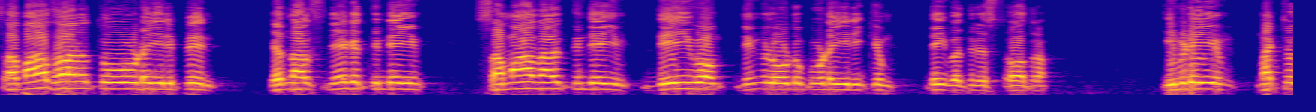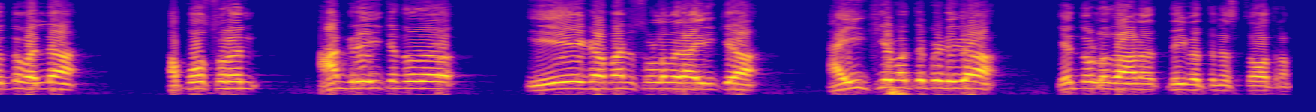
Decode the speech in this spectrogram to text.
സമാധാനത്തോടെ ഇരിപ്പിൻ. എന്നാൽ സ്നേഹത്തിന്റെയും സമാധാനത്തിന്റെയും ദൈവം നിങ്ങളോട് കൂടെ ഇരിക്കും. ദൈവത്തിന്റെ സ്തോത്രം. ഇവിടെയും മറ്റൊന്നുമല്ല. അപ്പോസ്തലൻ ആഗ്രഹിക്കുന്നത് ഏക മനസ്സുള്ളവരായിരിക്കുക. ഐക്യമത്തപ്പെടുക എന്നുള്ളതാണ് ദൈവത്തിന്റെ സ്തോത്രം.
